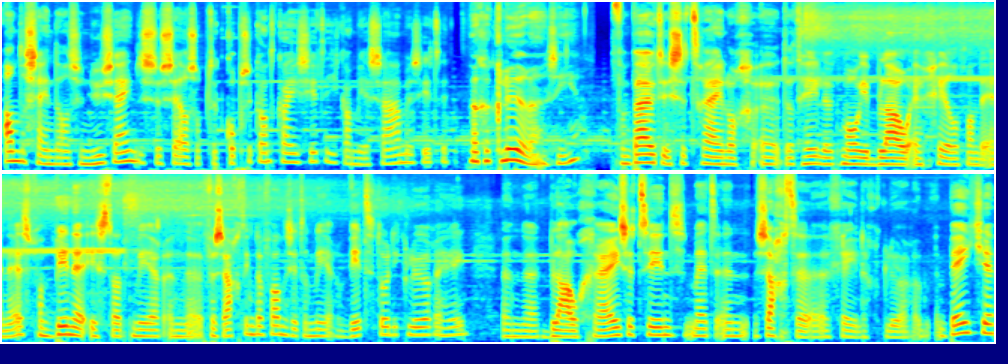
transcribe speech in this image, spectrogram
anders zijn dan ze nu zijn. Dus zelfs op de kopse kant kan je zitten. Je kan meer samen zitten. Welke kleuren zie je? Van buiten is de trein nog uh, dat hele mooie blauw en geel van de NS. Van binnen is dat meer een uh, verzachting daarvan. Er zit er meer wit door die kleuren heen. Een uh, blauw-grijze tint met een zachte gele kleur. Een, een beetje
